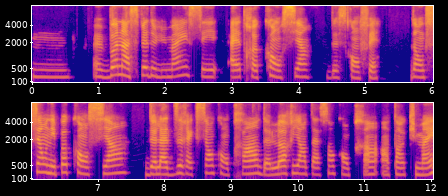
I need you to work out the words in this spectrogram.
Hmm, un bon aspect de l'humain, c'est être conscient de ce qu'on fait. Donc, si on n'est pas conscient de la direction qu'on prend, de l'orientation qu'on prend en tant qu'humain,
